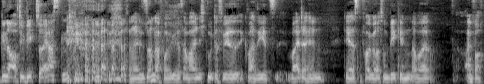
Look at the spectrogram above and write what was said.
Genau, auf dem Weg zur ersten. sondern eine Sonderfolge. Das ist aber halt nicht gut, dass wir quasi jetzt weiterhin der ersten Folge aus dem Weg gehen, aber einfach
